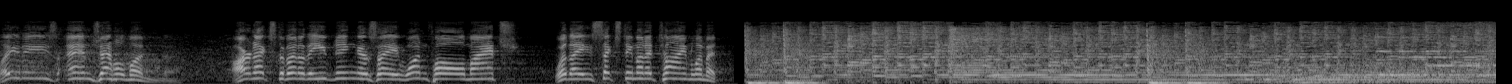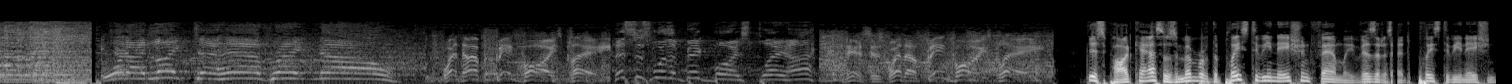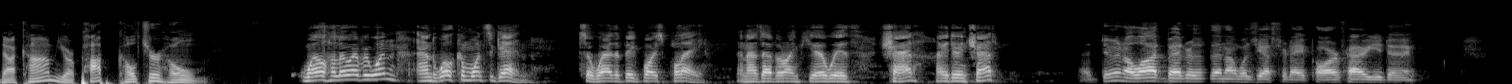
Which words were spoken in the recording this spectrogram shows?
Ladies and gentlemen, our next event of the evening is a one fall match with a 60 minute time limit. What I'd like to have right now. Where the big boys play. This is where the big boys play, huh? This is where the big boys play. This podcast is a member of the Place to Be Nation family. Visit us at placetobenation.com, your pop culture home. Well, hello everyone, and welcome once again to Where the Big Boys Play. And as ever, I'm here with Chad. How you doing, Chad? Uh, doing a lot better than I was yesterday, Parv. How are you doing?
